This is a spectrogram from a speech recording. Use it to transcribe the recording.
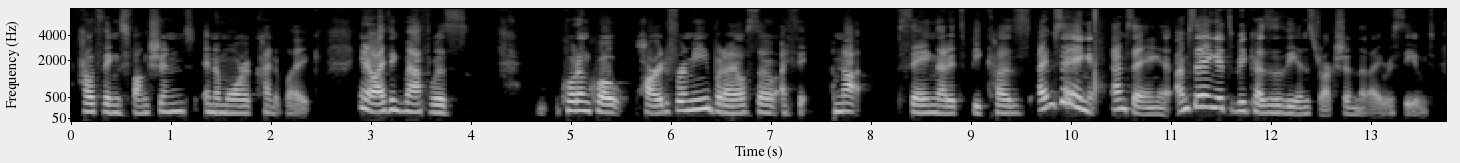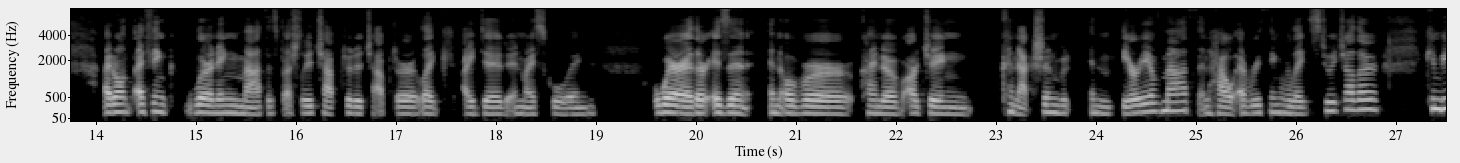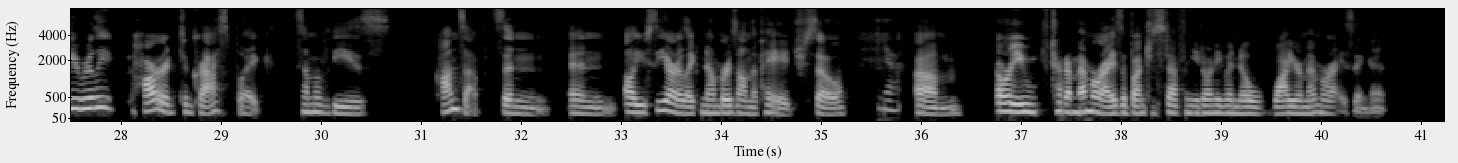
how things functioned in a more kind of like you know I think math was quote unquote hard for me, but I also I think I'm not saying that it's because I'm saying it. I'm saying it. I'm saying it's because of the instruction that I received. I don't I think learning math, especially chapter to chapter, like I did in my schooling, where there isn't an over kind of arching connection in theory of math and how everything relates to each other can be really hard to grasp like some of these concepts and and all you see are like numbers on the page. So, yeah. Um, or you try to memorize a bunch of stuff and you don't even know why you're memorizing it.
